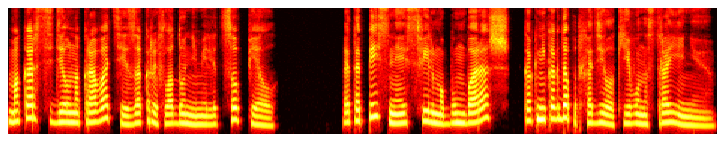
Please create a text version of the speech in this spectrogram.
Макар сидел на кровати и, закрыв ладонями лицо, пел. Эта песня из фильма «Бумбараш» как никогда подходила к его настроению.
